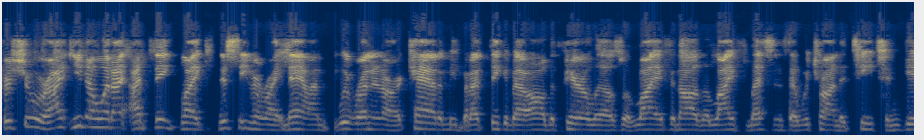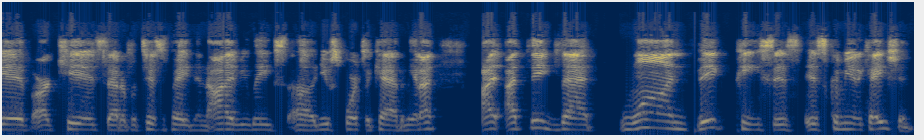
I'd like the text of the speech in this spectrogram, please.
For sure. I, you know what? I, I think like this, even right now, I'm, we're running our academy, but I think about all the parallels with life and all the life lessons that we're trying to teach and give our kids that are participating in Ivy League's uh, Youth Sports Academy. And I, I, I think that one big piece is, is communication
